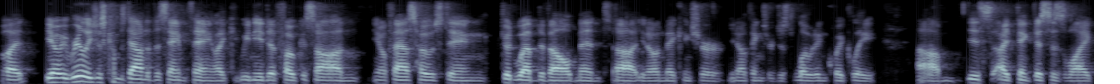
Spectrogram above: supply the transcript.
but you know it really just comes down to the same thing. Like we need to focus on you know fast hosting good web development uh, you know and making sure you know things are just loading quickly um, this i think this is like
